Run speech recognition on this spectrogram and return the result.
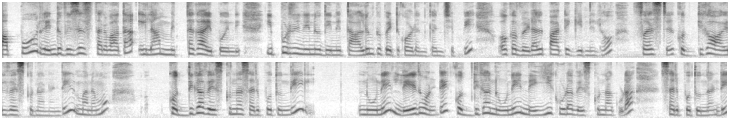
పప్పు రెండు విజిల్స్ తర్వాత ఇలా మెత్తగా అయిపోయింది. ఇప్పుడు నేను దీన్ని తాలింపు పెట్టుకోవడానికి అని చెప్పి ఒక వెడల్పాటి గిన్నెలో ఫస్ట్ కొద్దిగా ఆయిల్ వేసుకున్నానండి. మనము కొద్దిగా వేసుకున్నా సరిపోతుంది. నూనె లేదు అంటే కొద్దిగా నూనె నెయ్యి కూడా వేసుకున్నా కూడా సరిపోతుందండి.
